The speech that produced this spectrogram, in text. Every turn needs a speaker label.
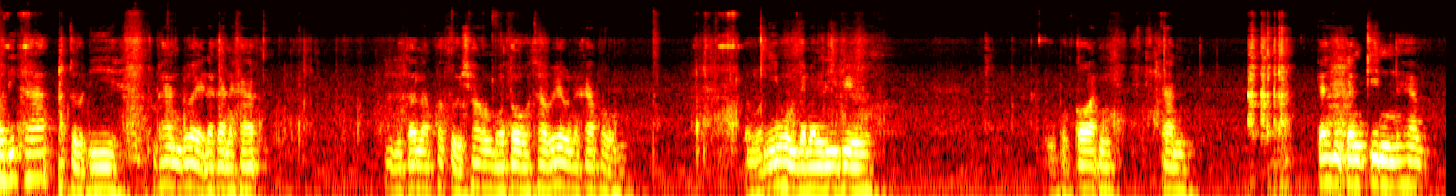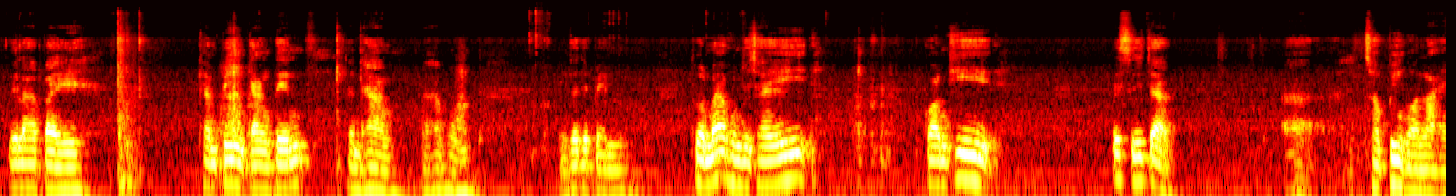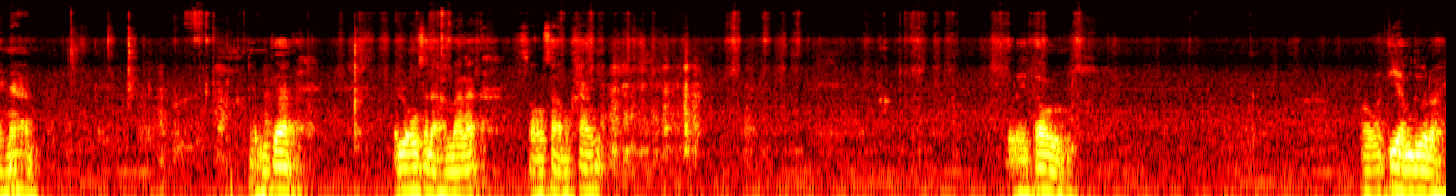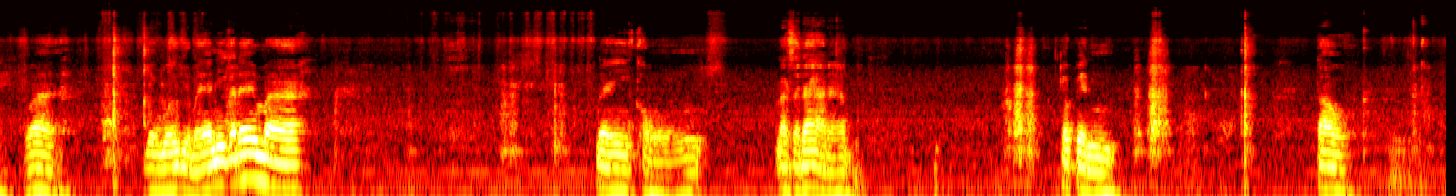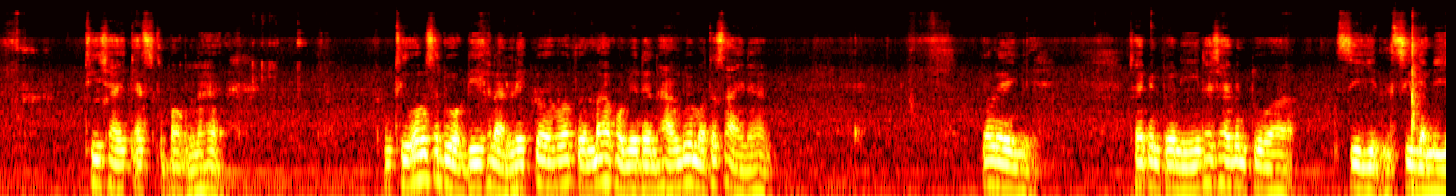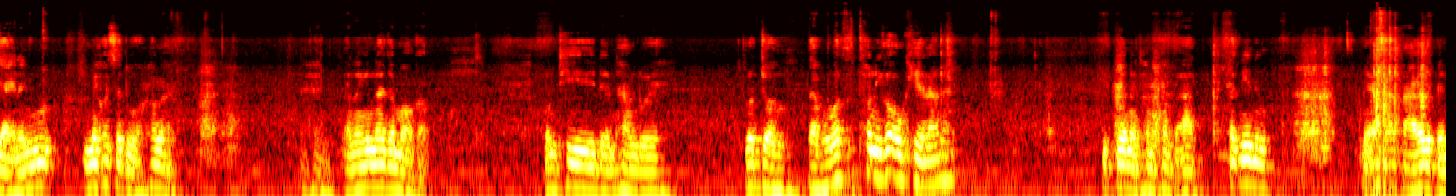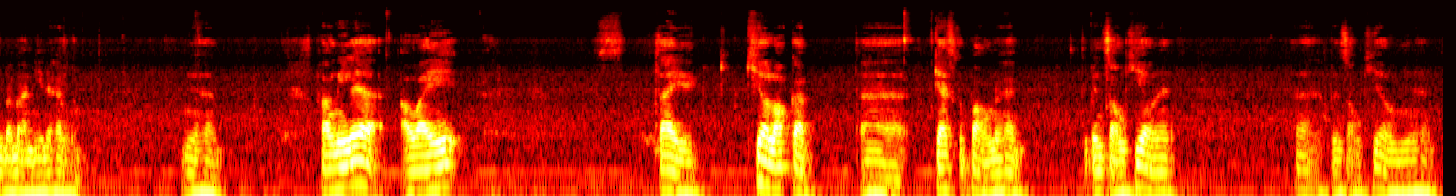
Speaker 1: วัสดีครับ สวัสดีทุกท่านด้วยแล้วกันนะครับยินดีต้อนรับเข้าสู่ช่อง Moto Travel นะครับผมวันนี้ผมจะมารีวิว อุปกรณ์การการอยู่กันกินนะครับ เวลาไปแคมปิ้งกลางเต็นท์เดินทางนะครับผมนี่ก็จะเป็นส่วนมากผมจะใช้อุปกรณ์ที่ไปซื้อจากช้อปปิ้งออนไลน์นะครับ อันนี้ก็ไปลงสนามมาล้วสองสามครั้งก็เลยต้องเอามาเตรียมดูหน่อยว่ายังเวิร์กอยู่ไหมอันนี้ก็ได้มา ในของ Lazada นะครับ ก็เป็นเตาที่ใช้แก๊สกระป๋องนะฮะ ผมถือว่ามันสะดวกดีขนาดเล็กด้วยเพราะว่าส่วนมากผมจะเดินทางด้วยมอเตอร์ไซค์นะครับ ก็เลยใช้เป็นตัวนี้ถ้าใช้เป็นตัวสี่สี่เหลี่ยมใหญ่ๆนั้นไม่ค่อยสะดวกเท่าไหร่อันนั้นน่าจะเหมาะกับ คนที่เดินทางโดยรถยนต์ แต่ผมว่าเท่านี้ก็โอเคแล้วนะอีกตัวหนึ่งทำความสะอาดสักนิดนึงเนี่ยหน้าตาก็จะเป็นประมาณนี้นะครับผมนี่ครับฝั่งนี้ก็จะเอาไว้ ใส่เขี้ยวล็อกกับแก๊สกระป๋องนะครับ จะเป็นสองเขี้ยวนะเป็นสองเขี้ยวอย่างนี้นะครับ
